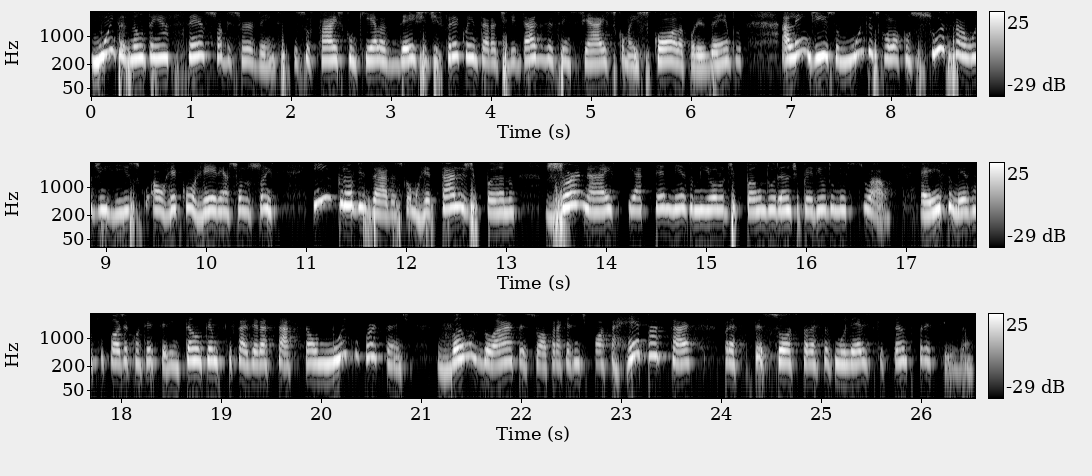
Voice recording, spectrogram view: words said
Muitas não têm acesso a absorventes. Isso faz com que elas deixem de frequentar atividades essenciais, como a escola, por exemplo. Além disso, muitas colocam sua saúde em risco ao recorrerem a soluções improvisadas, como retalhos de pano, jornais e até mesmo miolo de pão durante o período menstrual. É isso mesmo que pode acontecer. Então, temos que fazer essa ação muito importante. Vamos doar, pessoal, para que a gente possa repassar para essas pessoas, para essas mulheres que tanto precisam precisam.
